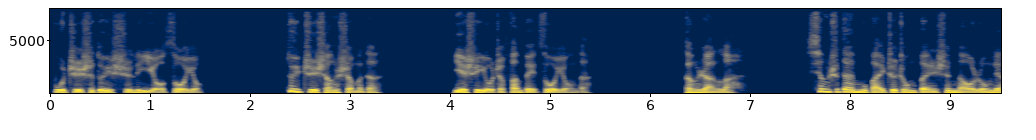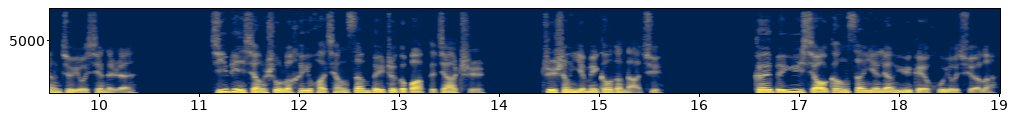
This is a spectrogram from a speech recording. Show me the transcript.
不只是对实力有作用，对智商什么的也是有着翻倍作用的。当然了，像是戴沐白这种本身脑容量就有限的人，即便享受了黑化强三倍这个 buff 的加持，智商也没高到哪去，该被玉小刚三言两语给忽悠瘸了。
